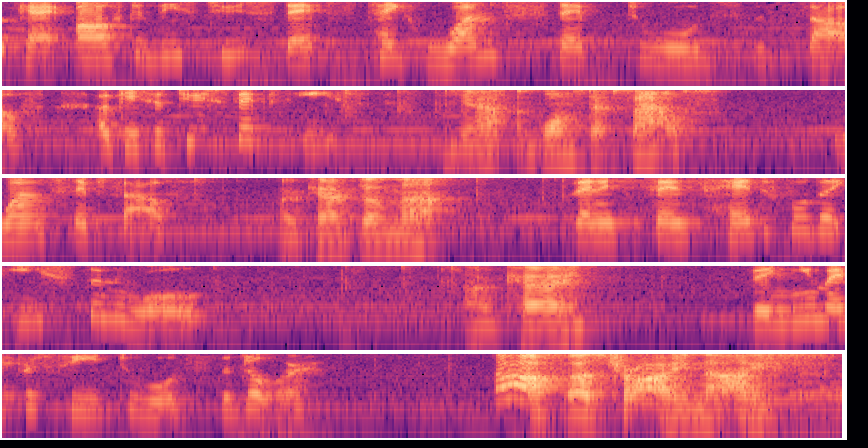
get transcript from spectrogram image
Okay, after these two steps, take one step towards the south. Okay, so two steps east, Yeah, and one step south. one step south. Okay, I've done that. Then it says head for the eastern wall. Okay. Then you may proceed towards the door. Ah, first try. Nice.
